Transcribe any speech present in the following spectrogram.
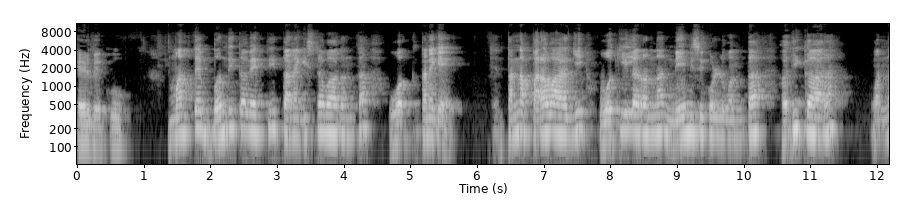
ಹೇಳಬೇಕು. ಮತ್ತೆ ಬಂಧಿತ ವ್ಯಕ್ತಿ ತನಗಿಷ್ಟವಾದಂಥ ತನಗೆ ತನ್ನ ಪರವಾಗಿ ವಕೀಲರನ್ನ ನೇಮಿಸಿಕೊಳ್ಳುವಂತ ಅಧಿಕಾರವನ್ನ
